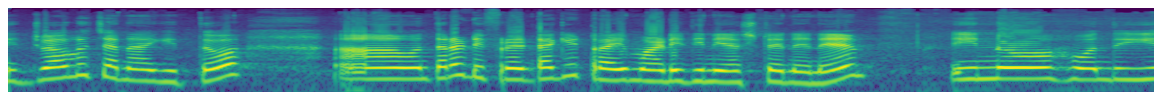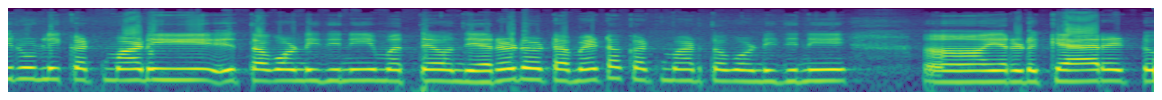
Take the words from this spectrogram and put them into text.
ನಿಜವಾಗ್ಲೂ ಚೆನ್ನಾಗಿತ್ತು. ಒಂಥರ ಡಿಫ್ರೆಂಟಾಗಿ ಟ್ರೈ ಮಾಡಿದ್ದೀನಿ ಅಷ್ಟೇನೆ ಇನ್ನು ಒಂದು ಈರುಳ್ಳಿ ಕಟ್ ಮಾಡಿ ತೊಗೊಂಡಿದ್ದೀನಿ, ಮತ್ತು ಒಂದು ಎರಡು ಟೊಮೆಟೊ ಕಟ್ ಮಾಡಿ ತೊಗೊಂಡಿದ್ದೀನಿ ಎರಡು ಕ್ಯಾರೆಟು,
